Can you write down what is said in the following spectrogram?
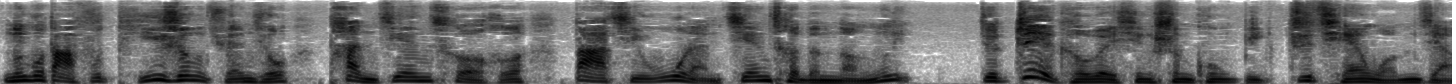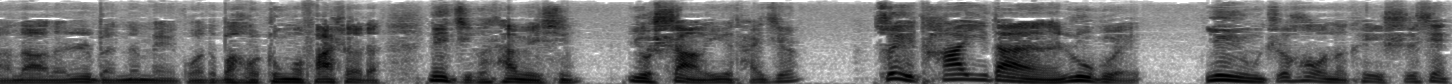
能够大幅提升全球碳监测和大气污染监测的能力。就这颗卫星升空，比之前我们讲到的日本的、美国的，包括中国发射的那几颗探卫星又上了一个台阶所以它一旦入轨应用之后呢，可以实现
